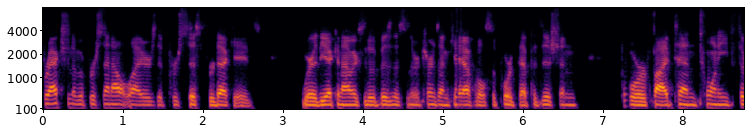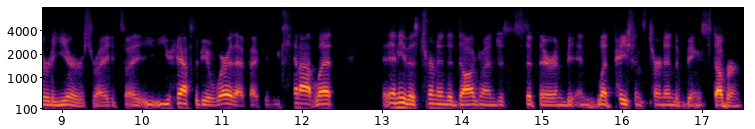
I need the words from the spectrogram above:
fraction of a percent outliers that persist for decades where the economics of the business and the returns on capital support that position for 5 10 20 30 years right? So you have to be aware of that fact that you cannot let any of this turn into dogma and just sit there and, be, and let patience turn into being stubborn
